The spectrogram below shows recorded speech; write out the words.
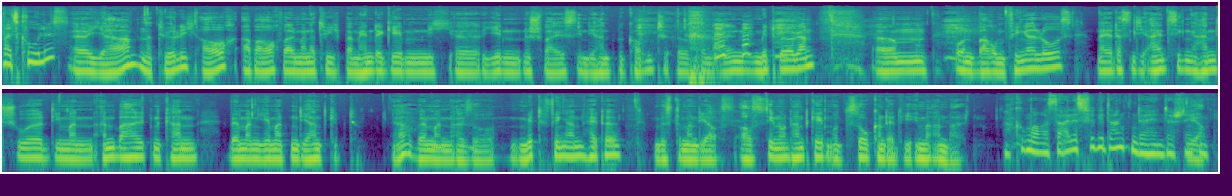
Weil es cool ist? Äh, ja, natürlich auch, aber auch, weil man natürlich beim Händegeben nicht äh, jeden Schweiß in die Hand bekommt äh, von allen Mitbürgern. Ähm, und warum fingerlos? Naja, das sind die einzigen Handschuhe, die man anbehalten kann, wenn man jemandem die Hand gibt. Ja, wenn man also mit Fingern hätte, müsste man die aus, ausziehen und Hand geben und so konnte er die immer anbehalten. Ach, guck mal, was da alles für Gedanken dahinter stecken. Ja.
